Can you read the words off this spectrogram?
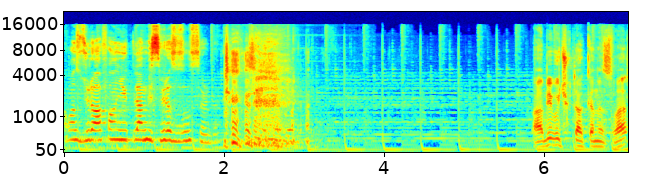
Ama zürafanın yüklenmesi biraz uzun sürdü. Aa, bir buçuk dakikanız var.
